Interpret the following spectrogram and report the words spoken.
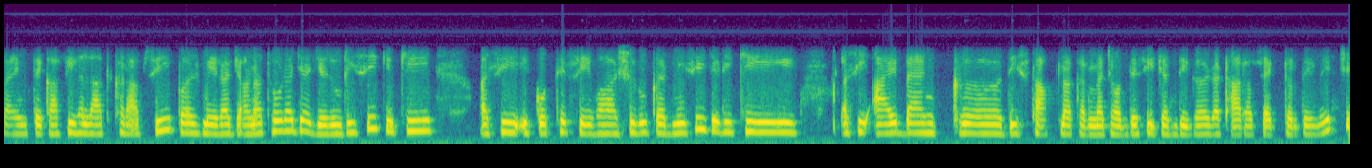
ਟਾਈਮ ਤੇ ਕਾਫੀ ਹਾਲਾਤ ਖਰਾਬ ਸੀ ਪਰ ਮੇਰਾ ਜਾਣਾ ਥੋੜਾ ਜਿਹਾ ਜ਼ਰੂਰੀ ਸੀ ਕਿਉਂਕਿ ਅਸੀਂ ਇੱਕ ਉੱਥੇ ਸੇਵਾ ਸ਼ੁਰੂ ਕਰਨੀ ਸੀ ਜਿਹੜੀ ਕਿ ਅਸੀਂ ਆਈ ਬੈਂਕ ਦੀ ਸਥਾਪਨਾ ਕਰਨਾ ਚਾਹੁੰਦੇ ਸੀ ਚੰਡੀਗੜ੍ਹ 18 ਸੈਕਟਰ ਦੇ ਵਿੱਚ।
